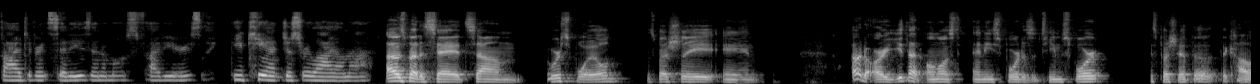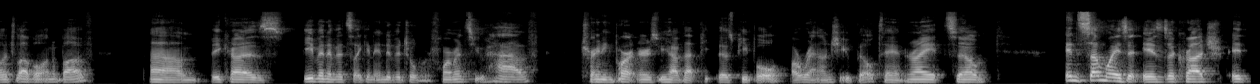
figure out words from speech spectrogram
five different cities in almost five years. Like you can't just rely on that. I was about to say it's um we're spoiled, especially in I would argue that almost any sport is a team sport, especially at the the college level and above. Um, because even if it's like an individual performance, you have training partners, you have that those people around you built in, right? So in some ways it is a crutch. It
